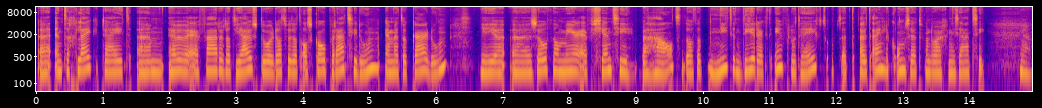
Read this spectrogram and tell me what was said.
Uh, en tegelijkertijd um, hebben we ervaren dat juist doordat we dat als coöperatie doen en met elkaar doen, je uh, zoveel meer efficiëntie behaalt dat het niet een direct invloed heeft op het uiteindelijke omzet van de organisatie. Ja.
